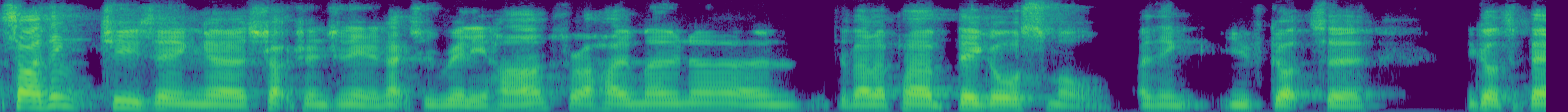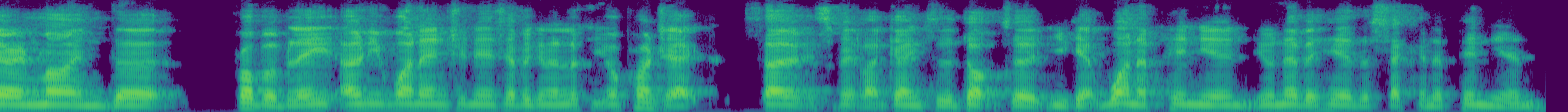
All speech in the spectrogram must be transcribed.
So I think choosing a structural engineer is actually really hard for a homeowner and developer, big or small. I think you've got to you've got to bear in mind that probably only one engineer is ever going to look at your project. So it's a bit like going to the doctor. You get one opinion, you'll never hear the second opinion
